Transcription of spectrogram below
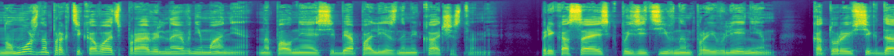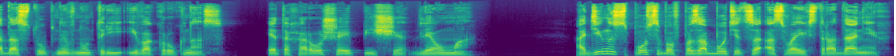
Но можно практиковать правильное внимание, наполняя себя полезными качествами, прикасаясь к позитивным проявлениям, которые всегда доступны внутри и вокруг нас. Это хорошая пища для ума. Один из способов позаботиться о своих страданиях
